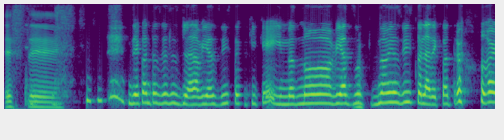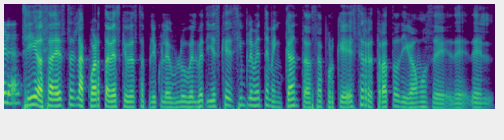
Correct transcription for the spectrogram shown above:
Este. ¿Ya cuántas veces la habías visto, Kike? Y no, no, habías, no. habías visto la de cuatro horas. Sí, o sea, esta es la cuarta vez que veo esta película de Blue Velvet. Y es que simplemente me encanta, o sea, porque este retrato, digamos, de, del,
